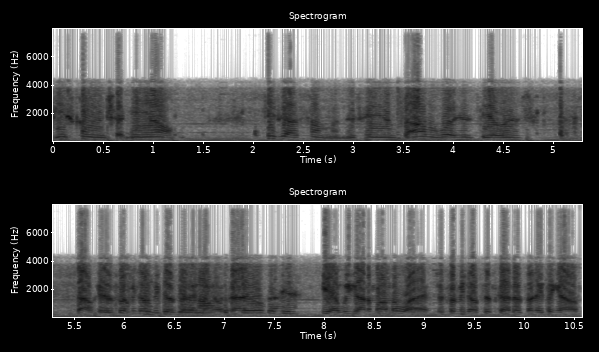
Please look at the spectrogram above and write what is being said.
He's coming to check me out. He's got something in his hands. I don't know what his deal is. Okay, just let me know if he does anything, officer over here. Yeah, we got him on the way. Just let me know if this guy does anything else.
